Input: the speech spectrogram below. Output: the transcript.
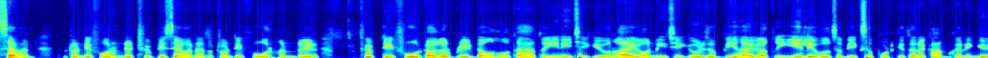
seven तो twenty four hundred fifty seven है तो ट्वेंटी फोर हंड्रेड 54 का अगर ब्रेक डाउन होता है तो ये नीचे की ओर आएगा और नीचे की ओर जब भी आएगा तो ये लेवल सभी एक सपोर्ट की तरह काम करेंगे।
